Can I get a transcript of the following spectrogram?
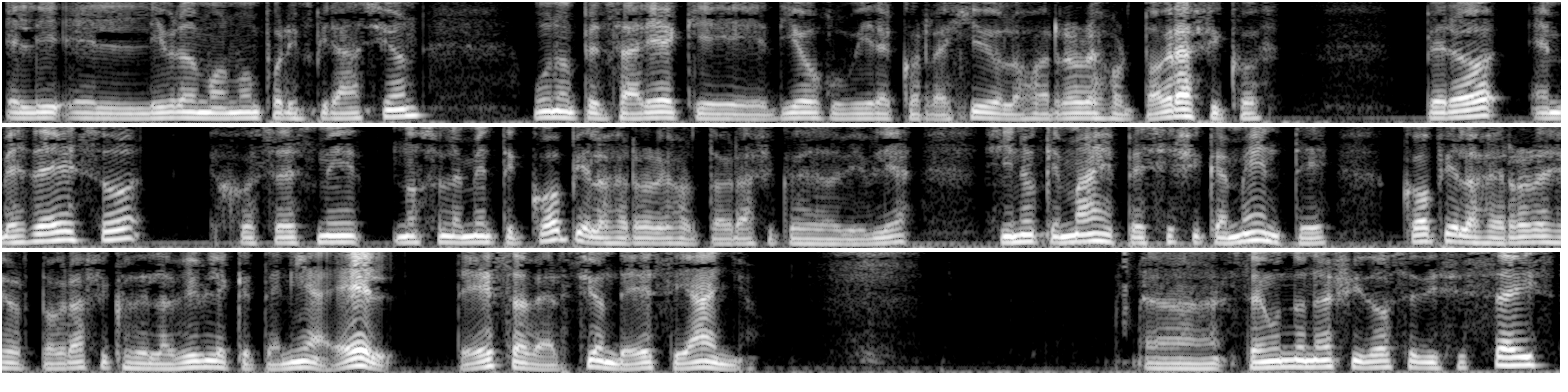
el, libro de Mormón por inspiración, uno pensaría que Dios hubiera corregido los errores ortográficos, pero en vez de eso, José Smith no solamente copia los errores ortográficos de la Biblia, sino que más específicamente copia los errores ortográficos de la Biblia que tenía él, de esa versión de ese año. Uh, segundo Nefi 12:16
